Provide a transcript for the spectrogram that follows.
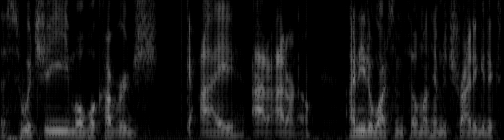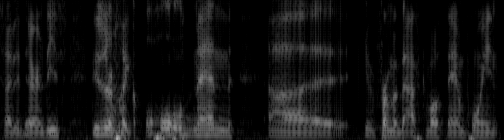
a switchy mobile coverage guy. I, I don't know. I need to watch some film on him to try to get excited there. These these are like old men uh, from a basketball standpoint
